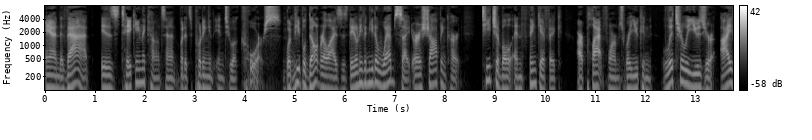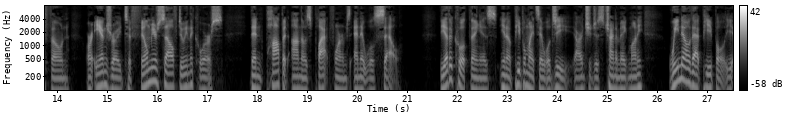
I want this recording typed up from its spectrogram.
and that is taking the content, but it's putting it into a course. What mm-hmm. people don't realize is they don't even need a website or a shopping cart. Teachable and Thinkific are platforms where you can literally use your iPhone or Android to film yourself doing the course, then pop it on those platforms and it will sell. The other cool thing is, you know, people might say, well, gee, aren't you just trying to make money? We know that people, y-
